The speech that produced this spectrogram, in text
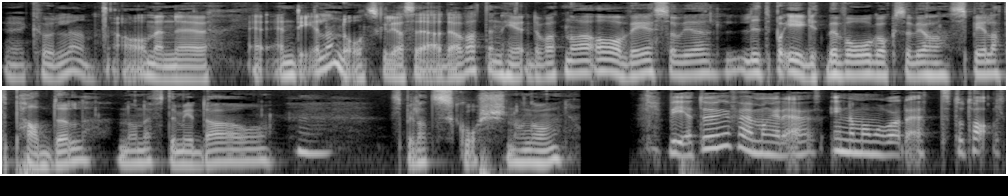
trainee-kullen? Ja, men eh, en del ändå skulle jag säga. Det har varit, en hel, det har varit några AVs och vi har lite på eget bevåg också. Vi har spelat paddel någon eftermiddag och spelat squash någon gång. Vet du ungefär hur många det är inom området totalt?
